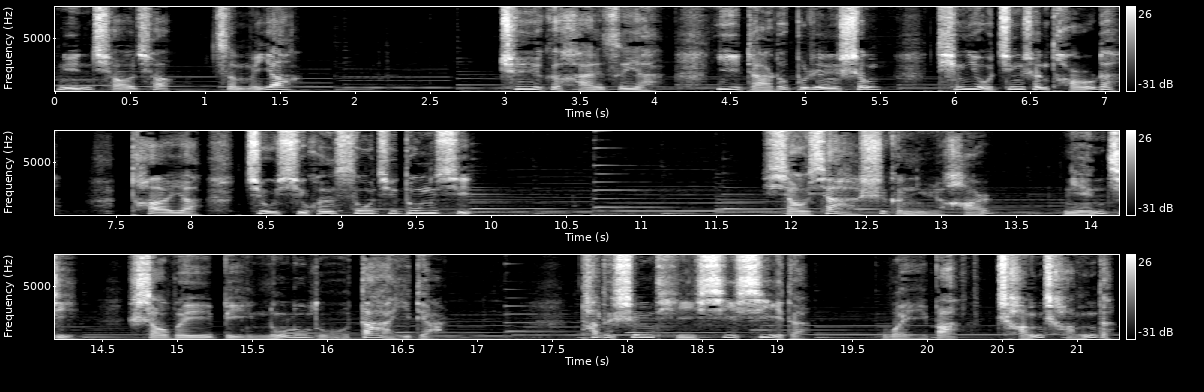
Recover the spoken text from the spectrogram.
您瞧瞧怎么样？”这个孩子呀，一点都不认生，挺有精神头的。他呀，就喜欢搜集东西。小夏是个女孩，年纪稍微比努鲁鲁大一点儿。她的身体细细的，尾巴长长的。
